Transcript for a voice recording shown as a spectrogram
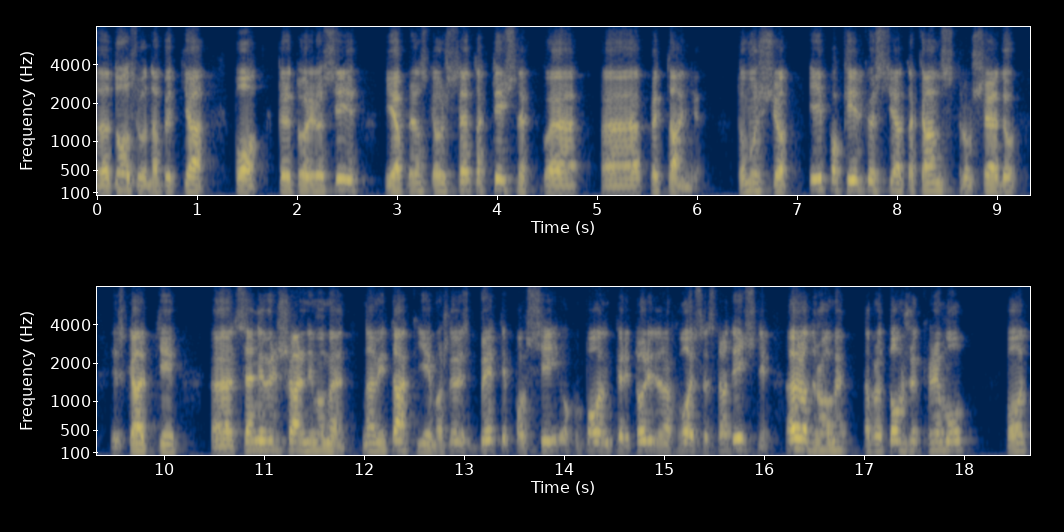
е, дозволу на биття по території Росії. Я прямо скажу, що це тактичне е, е, питання, тому що і по кількості атакам з і скальпті е, це не вирішальний момент. Навіть так є можливість бити по всій окупованій території, де знаходяться стратегічні аеродроми, наприклад, в тому же Криму. От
